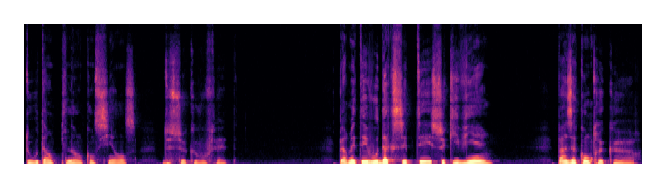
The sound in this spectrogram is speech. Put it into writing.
tout en pleine conscience de ce que vous faites. Permettez-vous d'accepter ce qui vient, pas à contre-coeur,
